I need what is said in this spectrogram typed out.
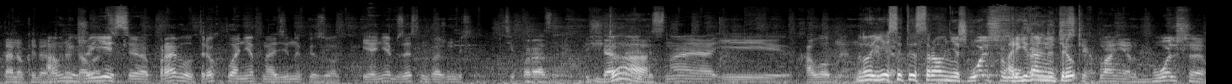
в далекой-далекой А у них же галактике. есть э, правило трех планет на один эпизод. И они обязательно должны быть типа разные. Песчаная, Да. лесная и холодная. Но например. если ты сравнишь Больше оригинальную трё- вулканических планет, больше...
